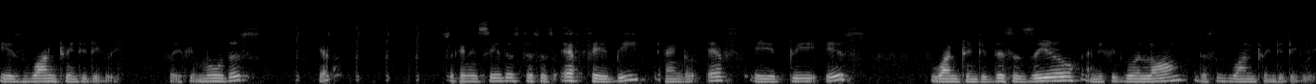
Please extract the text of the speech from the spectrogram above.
is 120 degree. So if you move this yeah so can you see this? This is FAB angle FAB is 120 this is 0 and if you go along this is 120 degree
